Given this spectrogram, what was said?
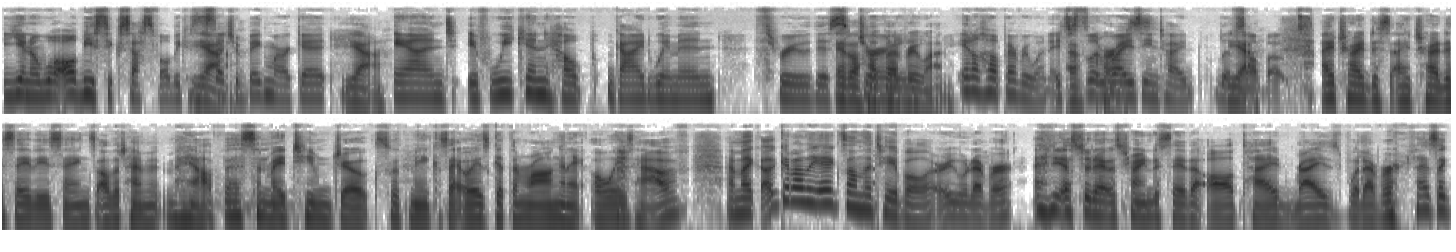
you know, we'll all be successful because Yeah. it's such a big market. Yeah. And if we can help guide women through this, It'll help journey, everyone. It'll help everyone. It's the rising tide lifts Yeah. all boats. I tried to I try to say these things all the time at my office, and my team jokes with me because I always get them wrong, and I always have. I'm like, I'll get all the eggs on the table or whatever. And yesterday I was trying to say the all tide rise whatever, and I was like,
